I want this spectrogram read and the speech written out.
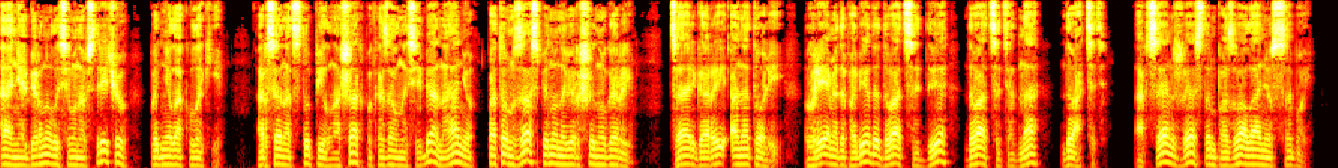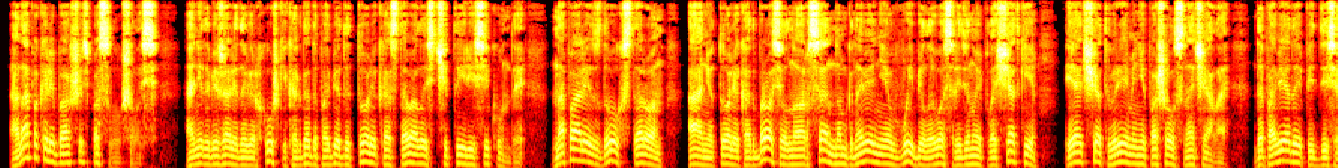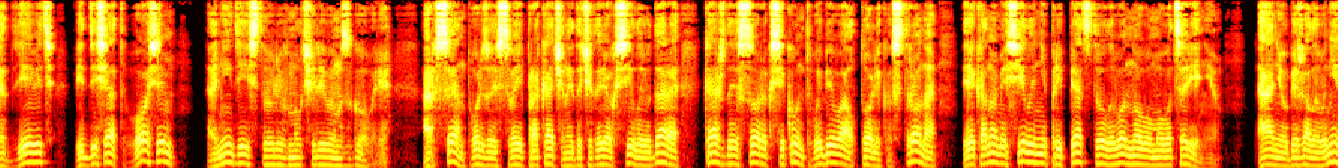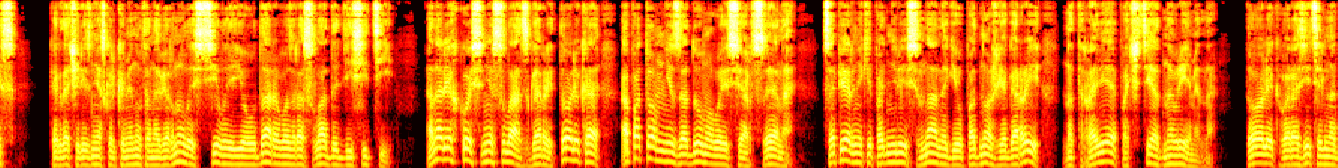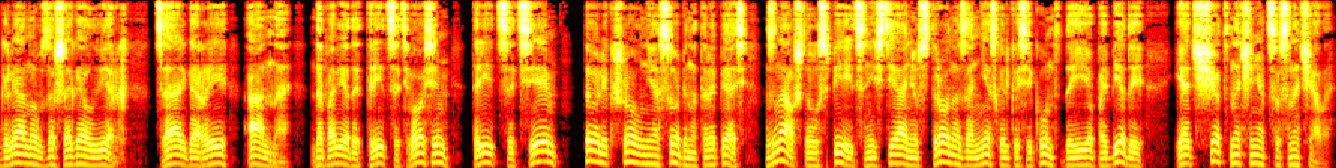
Аня обернулась ему навстречу, подняла кулаки. Арсен отступил на шаг, показал на себя, на Аню, потом за спину на вершину горы. «Царь горы Анатолий. Время до победы двадцать две, двадцать одна, двадцать». Арсен жестом позвал Аню с собой. Она, поколебавшись, послушалась. Они добежали до верхушки, когда до победы Толика оставалось четыре секунды. Напали с двух сторон. Аню Толик отбросил, но Арсен на мгновение выбил его с ледяной площадки, и отсчет времени пошел сначала. До победы пятьдесят девять, пятьдесят восемь. Они действовали в молчаливом сговоре. Арсен, пользуясь своей прокачанной до четырех силой удара, каждые сорок секунд выбивал Толика с трона, и экономия силы не препятствовал его новому воцарению. Аня убежала вниз. Когда через несколько минут она вернулась, сила ее удара возросла до десяти. Она легко снесла с горы Толика, а потом, не задумываясь, Арсена. Соперники поднялись на ноги у подножья горы, на траве почти одновременно. Толик, выразительно глянув, зашагал вверх. Царь горы — Анна. До победы тридцать восемь, тридцать семь. Толик шел не особенно торопясь, знал, что успеет снести Аню с трона за несколько секунд до ее победы, и отсчет начнется сначала.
